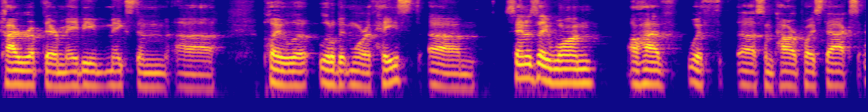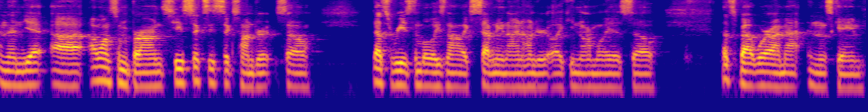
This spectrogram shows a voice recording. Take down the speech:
Kyrou up there maybe makes them uh, play a little, bit more with haste. Um, San Jose one, I'll have with uh, some power play stacks, and then yeah, uh, I want some Burns. He's sixty six hundred, so that's reasonable. He's not like seventy nine hundred like he normally is. So that's about where I'm at in this game.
